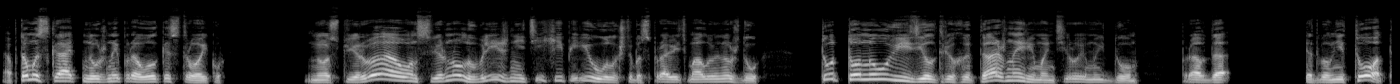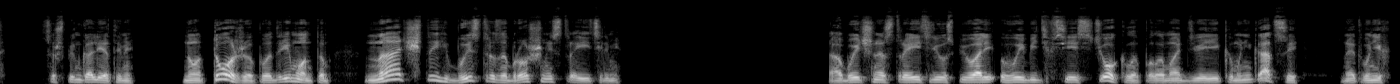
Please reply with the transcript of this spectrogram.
а потом искать нужной проулкой стройку. Но сперва он свернул в ближний тихий переулок, чтобы справить малую нужду. Тут он и увидел трехэтажный ремонтируемый дом. Правда, это был не тот со шпингалетами, но тоже под ремонтом, начатый и быстро заброшенный строителями. Обычно строители успевали выбить все стекла, поломать двери и коммуникации, на этом у них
